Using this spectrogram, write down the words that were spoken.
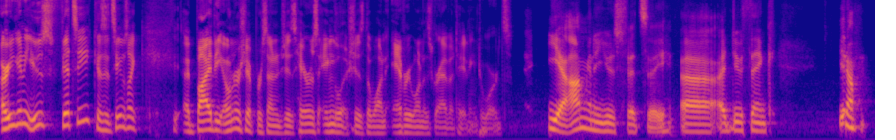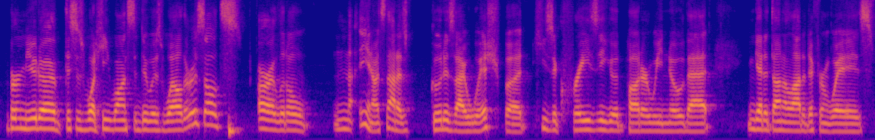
Are you going to use Fitzy? Because it seems like uh, by the ownership percentages, Harris English is the one everyone is gravitating towards. Yeah, I'm going to use Fitzy. Uh, I do think, you know, Bermuda, this is what he wants to do as well. The results are a little, you know, it's not as good as I wish, but he's a crazy good putter. We know that. You can get it done a lot of different ways.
